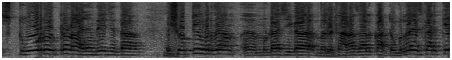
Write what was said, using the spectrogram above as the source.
ਸਟੋਰ ਲੁੱਟਣ ਆ ਜਾਂਦੇ ਜਿੱਦਾਂ। ਛੋਟੀ ਉਮਰ ਦਾ ਮੁੰਡਾ ਸੀਗਾ ਮਤਲਬ 18 ਸਾਲ ਘੱਟ ਉਮਰ ਦਾ ਇਸ ਕਰਕੇ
